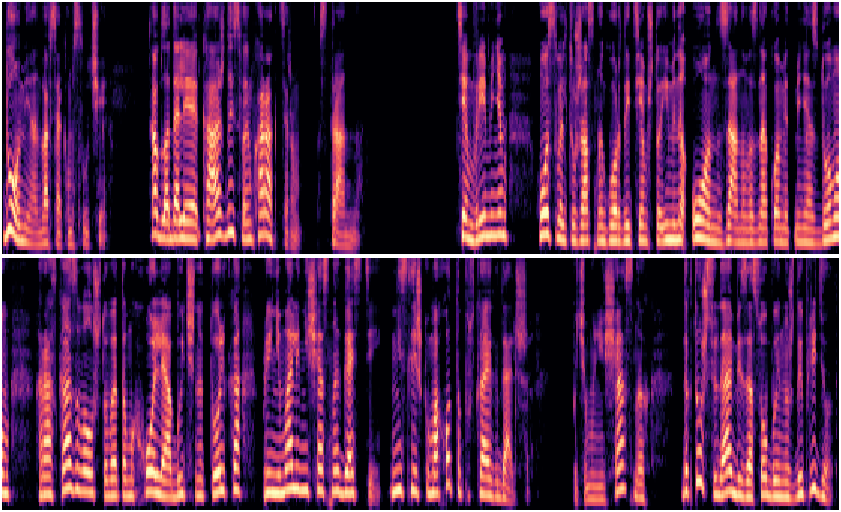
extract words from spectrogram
домиан во всяком случае, обладали каждый своим характером. Странно. Тем временем Освальд, ужасно гордый тем, что именно он заново знакомит меня с домом, рассказывал, что в этом холле обычно только принимали несчастных гостей, не слишком охотно пуская их дальше. Почему несчастных? Да кто ж сюда без особой нужды придет?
